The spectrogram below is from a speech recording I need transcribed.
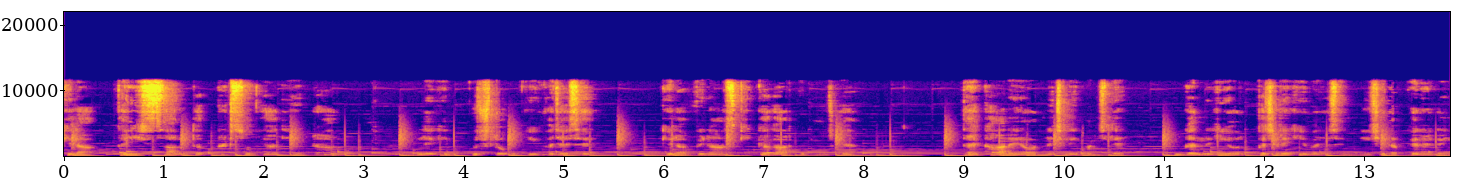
किला कई सालों तक ब्रिटिशों के अधीन रहा, लेकिन कुछ लोगों की वजह से किला विनाश की कगार पर पहुँच गया। तहखाने और निचली मंजिलें गंदगी और कचरे की वजह से नीचे दबके रह गई।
